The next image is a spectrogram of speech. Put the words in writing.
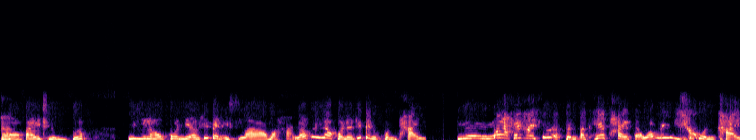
ค่ะพอไปถึงปุ๊บมีเราคนเดียวที่เป็นอิสลามอะค่ะ แล้วมีเราคนเดียวที่เป็นคนไทยงงมากคล้ายๆที่แบบเป็นประเทศไทยแต่ว่าไม่มีคนไทย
